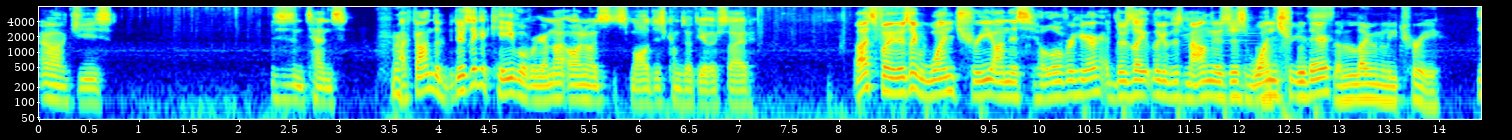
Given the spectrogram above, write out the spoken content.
Oh jeez. This is intense. I found the. There's like a cave over here. I'm not. Oh no, it's small. It just comes out the other side. Oh, that's funny. There's like one tree on this hill over here. There's like look at this mountain. There's just one tree there. It's a lonely tree.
